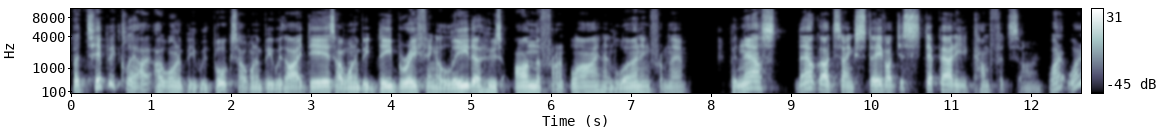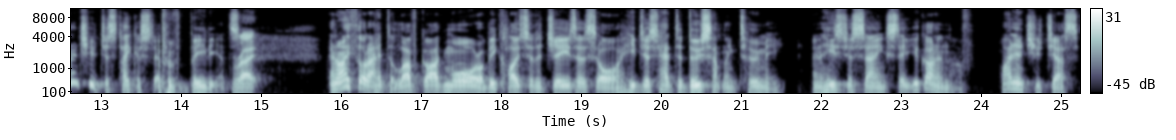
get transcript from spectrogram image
But typically, I, I want to be with books. I want to be with ideas. I want to be debriefing a leader who's on the front line and learning from them. But now, now God's saying, Steve, I'll just step out of your comfort zone. Why, why don't you just take a step of obedience? Right. And I thought I had to love God more or be closer to Jesus or he just had to do something to me. And he's just saying, Steve, you got enough. Why don't you just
